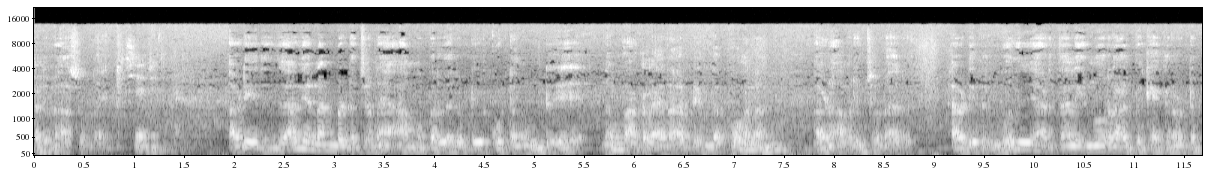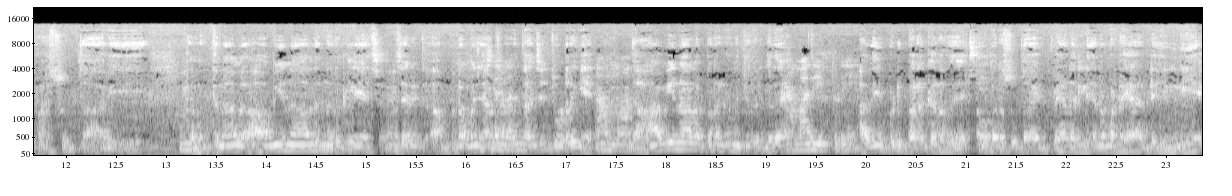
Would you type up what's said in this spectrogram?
அப்படின்னு ஆசை உண்டாயிட்டு அப்படி இருந்து அது என் நண்பர்கிட்ட சொன்னேன் ஆமா பிரதர் அப்படி ஒரு கூட்டம் உண்டு. நான் பார்க்கல அப்படி இருந்தா போகலாம் அப்படின்னு அவரும் சொன்னாரு. அப்படி இருக்கும்போது அடுத்தால இன்னொரு ஆள் போய் கேட்கிறவட்ட பரிசுத்த ஆவி தளத்தினால ஆவினாலுன்னு இருக்கு இல்லையா சரி, நம்ம ஞாபகம் சொல்றீங்க. இந்த ஆவினால பிறகுன்னு சொல்லிருக்குதே அது எப்படி? பிறக்கிறது? பரிசுத்தாய் பேன இல்லையா? நம்ம யார்கிட்ட இல்லையே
